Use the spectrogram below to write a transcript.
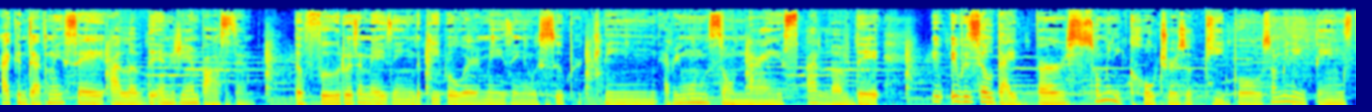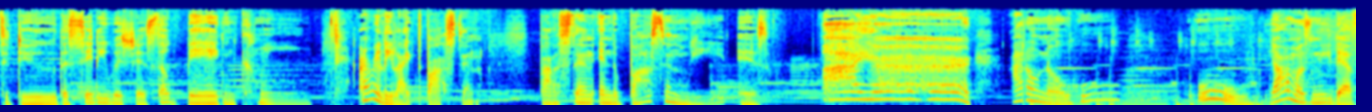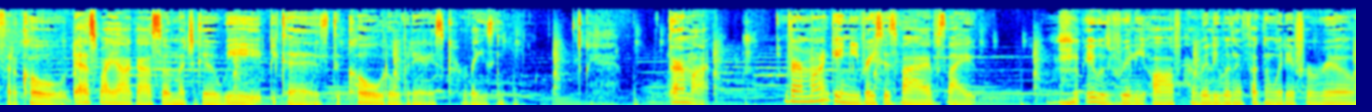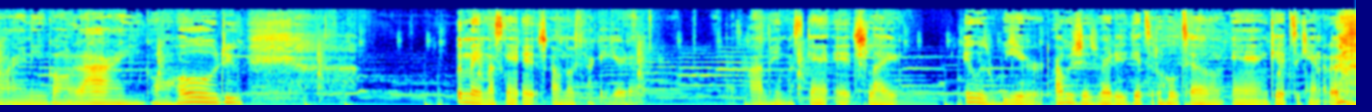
I can definitely say I love the energy in Boston. The food was amazing, the people were amazing, it was super clean, everyone was so nice. I loved it. It, it was so diverse, so many cultures of people, so many things to do. The city was just so big and clean. I really liked Boston. Boston, and the Boston weed is fire. I don't know who. Ooh, y'all must need that for the cold. That's why y'all got so much good weed because the cold over there is crazy. Vermont. Vermont gave me racist vibes. Like, it was really off. I really wasn't fucking with it for real. I ain't even gonna lie. I ain't gonna hold you. It made my skin itch. I don't know if y'all can hear that. I made my skin itch. Like, it was weird. I was just ready to get to the hotel and get to Canada.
